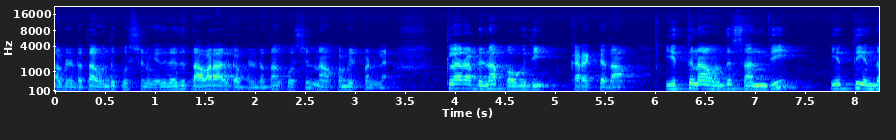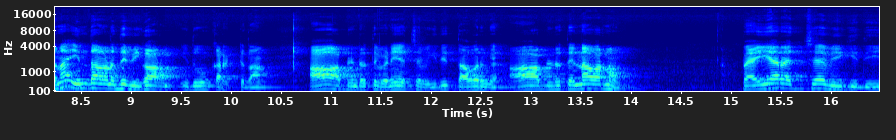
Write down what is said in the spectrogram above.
அப்படின்றத வந்து கொஸ்டினுங்க இதில் எது தவறாக இருக்குது அப்படின்றது தான் கொஸ்டின் நான் கம்ப்ளீட் பண்ணல. கிளர் அப்படின்னா பகுதி கரெக்டு தான். இத்துனா வந்து சந்தி இத்து இந்துனா இந்தானது விகாரம். இதுவும் கரெக்டு தான். ஆ அப்படின்றது வினையச்ச விகுதி தவறுங்க. ஆ அப்படின்றது என்ன வரணும்? பெயரச்ச விகுதி.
